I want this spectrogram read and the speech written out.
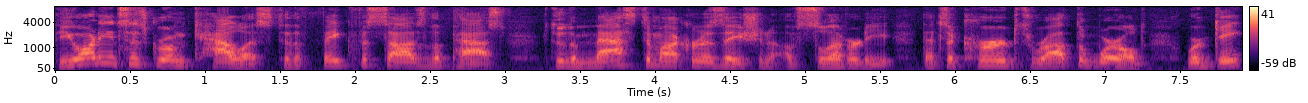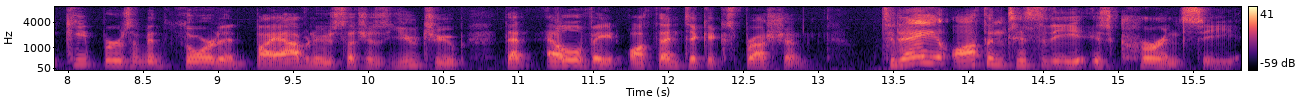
The audience has grown callous to the fake facades of the past through the mass democratization of celebrity that's occurred throughout the world, where gatekeepers have been thwarted by avenues such as YouTube that elevate authentic expression. Today, authenticity is currency,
